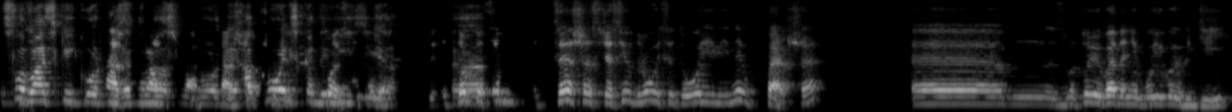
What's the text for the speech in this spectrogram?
словацький корпус генерала Свободи, а польська дивізія. Тобто, Е. це, це ще з часів Другої світової війни вперше е, з метою ведення бойових дій.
